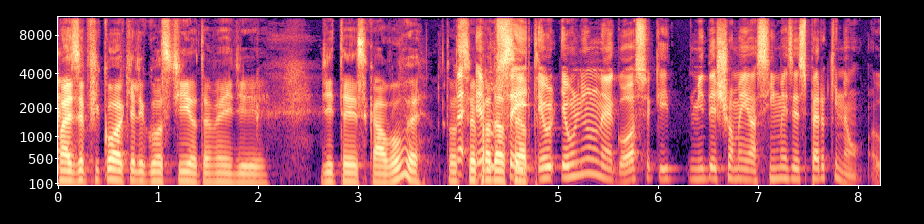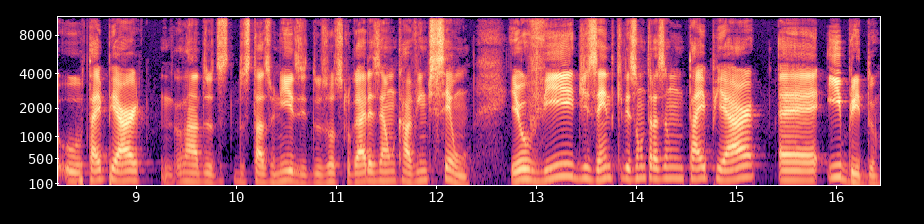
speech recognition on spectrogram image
mas ficou aquele gostinho também de, de ter esse carro. Vamos ver. Torcer Né, não dar sei, certo. Eu, eu li um negócio que me deixou meio assim, mas eu espero que não. O Type R lá dos, dos Estados Unidos e dos outros lugares é um K20 C1. Eu vi dizendo que eles vão trazer um Type R é, híbrido.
